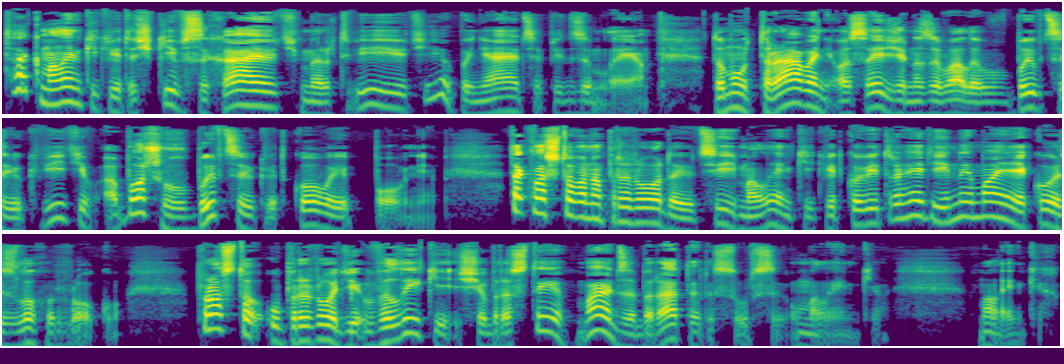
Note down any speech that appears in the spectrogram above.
Так маленькі квіточки всихають, мертвіють і опиняються під землею. Тому травень осейджі називали вбивцею квітів або ж вбивцею квіткової повні. Так влаштована природою цій маленькій квітковій трагедії немає якогось злого року. Просто у природі великі, щоб рости, мають забирати ресурси у маленьких.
